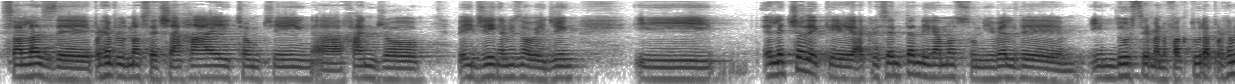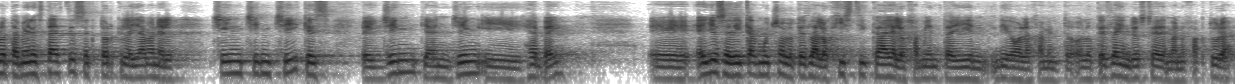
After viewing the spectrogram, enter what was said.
son las de, por ejemplo, no sé, Shanghai, Chongqing, uh, Hangzhou, Beijing, el mismo Beijing. Y el hecho de que acrecentan, digamos, su nivel de industria y manufactura. Por ejemplo, también está este sector que le llaman el Qing-Qing-Chi, que es Beijing, Tianjin y Hebei eh, ellos se dedican mucho a lo que es la logística y alojamiento ahí, en, digo alojamiento, o lo que es la industria de manufactura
